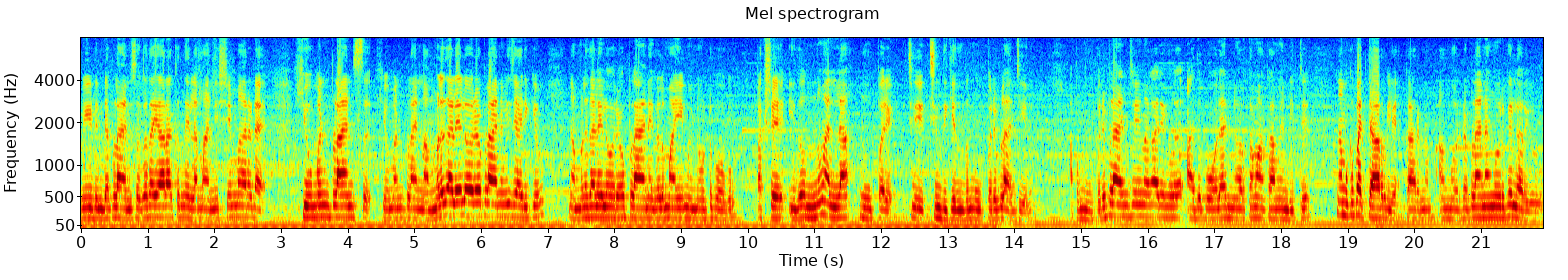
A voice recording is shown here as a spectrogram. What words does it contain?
വീടിന്റെ പ്ലാൻസ് ഒക്കെ തയ്യാറാക്കുന്നില്ല. മനുഷ്യന്മാരുടെ ഹ്യൂമൻ പ്ലാൻസ് ഹ്യൂമൻ പ്ലാൻ നമ്മൾ തലയിൽ ഓരോ പ്ലാൻ വിചാരിക്കും. നമ്മൾ തലയിൽ ഓരോ പ്ലാനുകളുമായി മുന്നോട്ട് പോകും. പക്ഷേ ഇതൊന്നുമല്ല മൂപ്പര് ചിന്തിക്കുന്നത് മൂപ്പര് പ്ലാൻ ചെയ്യുന്നത്. അപ്പം മൂപ്പര് പ്ലാൻ ചെയ്യുന്ന കാര്യങ്ങൾ അതുപോലെ അന്വർത്ഥമാക്കാൻ വേണ്ടിയിട്ട് നമുക്ക് പറ്റാറില്ല. കാരണം അങ്ങോട്ട് പ്ലാൻ അങ്ങോർക്കല്ലേ അറിയുള്ളൂ.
